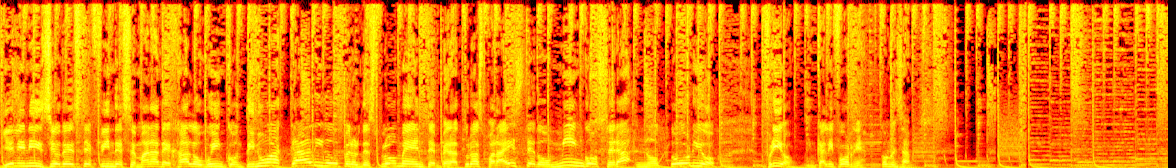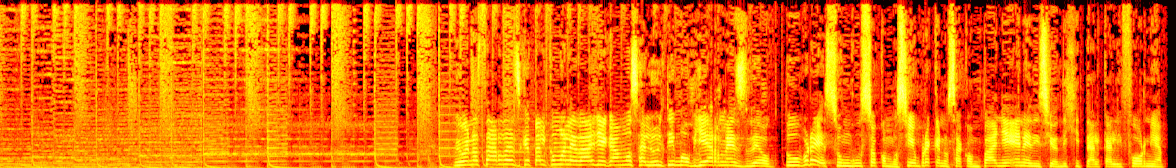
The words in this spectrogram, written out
Y el inicio de este fin de semana de Halloween continúa cálido, pero el desplome en temperaturas para este domingo será notorio. Frío en California. Comenzamos. Muy buenas tardes, ¿qué tal? ¿Cómo le va? Llegamos al último viernes de octubre. Es un gusto, como siempre, que nos acompañe en Edición Digital California.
